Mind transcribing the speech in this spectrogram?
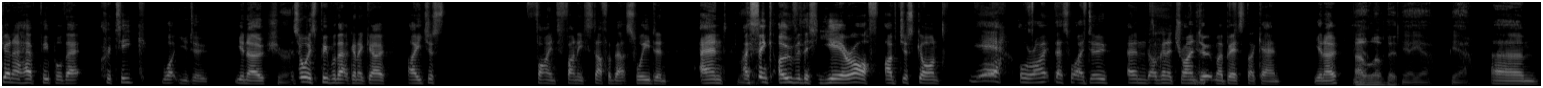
gonna have people that critique what you do. You know, Sure. there's always people that are going to go, I just find funny stuff about Sweden. And I think over this year off, I've just gone, yeah, all right, that's what I do. And I'm going to try and Yeah. do it my best I can, you know? I Yeah. love it. Yeah, yeah, yeah. Um,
